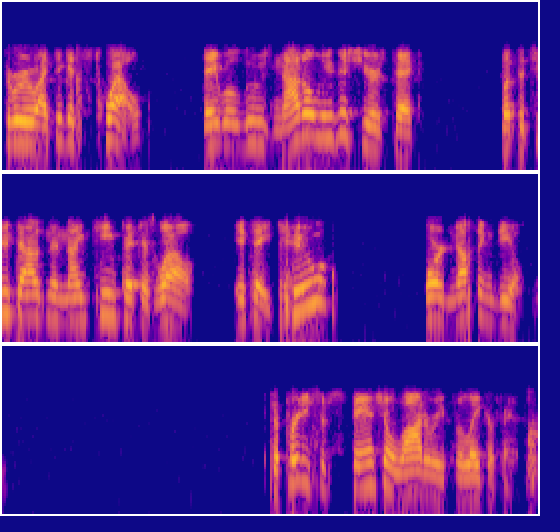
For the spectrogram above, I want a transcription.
through I think it's 12, they will lose not only this year's pick, but the 2019 pick as well. It's a two or nothing deal. It's a pretty substantial lottery for Laker fans.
